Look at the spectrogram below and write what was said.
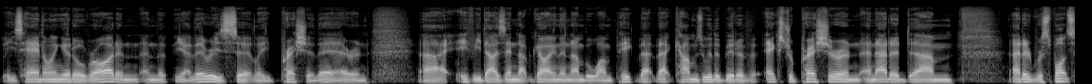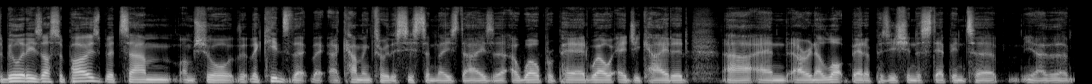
he's handling it all right. And and the, you know, there is certainly pressure there. And uh, if he does end up going the number one pick, that that comes with a bit of extra pressure and, and added um, added responsibilities, I suppose. But um, I'm sure that the kids that, that, are coming through the system these days are, are well prepared, well educated, uh, and are in a lot better position to step into you know the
